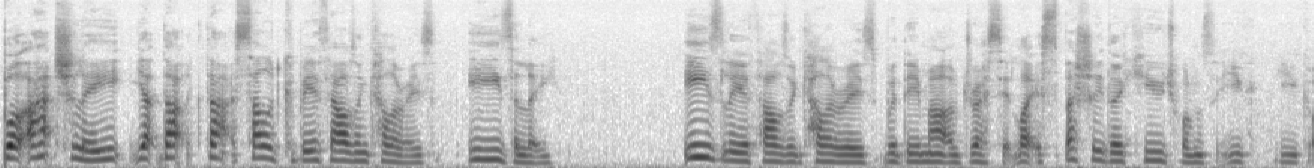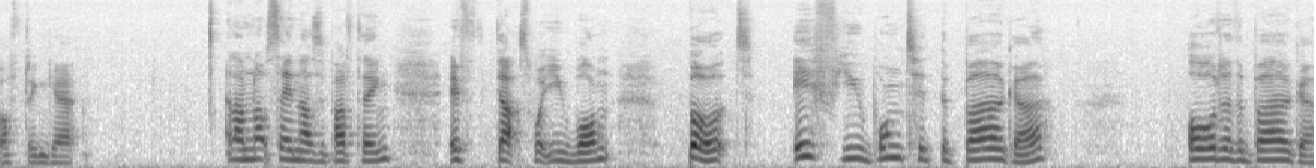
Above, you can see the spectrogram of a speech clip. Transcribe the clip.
But actually, yeah, that that salad could be a thousand calories easily, easily a thousand calories with the amount of dressing, like especially the huge ones that you you often get. And I'm not saying that's a bad thing, if that's what you want, but if you wanted the burger, order the burger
